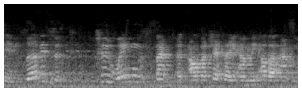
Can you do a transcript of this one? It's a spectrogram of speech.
in service at two wings, that at Albacete and the other at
